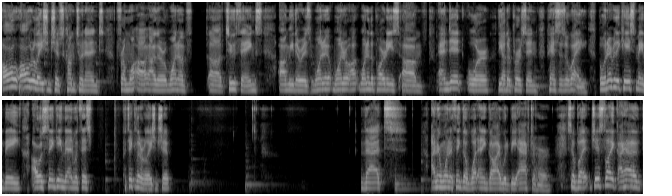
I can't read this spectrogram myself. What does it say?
all all relationships come to an end from uh, either one of uh, two things. Um, either is one one or one of the parties um, end it, or the other person passes away. But whatever the case may be, I was thinking then with this particular relationship that I didn't want to think of what any guy would be after her. So, but just like I had,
